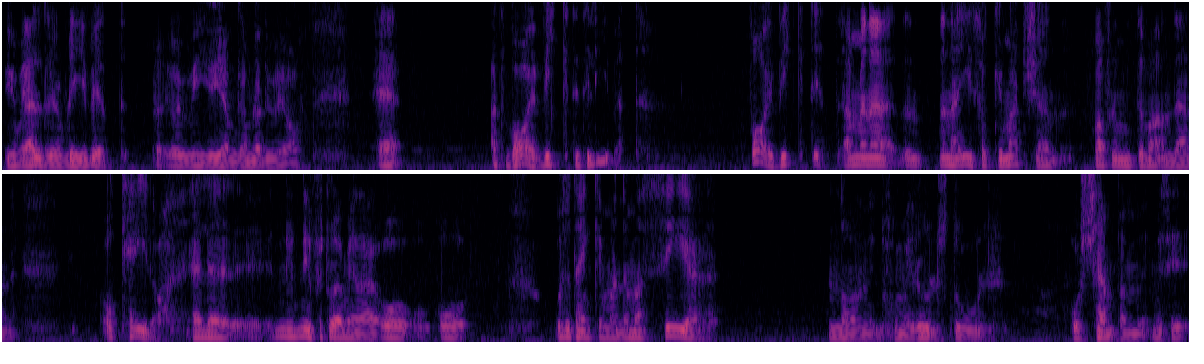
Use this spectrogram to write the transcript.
ju äldre jag blivit, eh, vi är ju jämngamla du och jag, eh, att vad är viktigt i livet? Vad är viktigt? Jag menar den, här ishockeymatchen, varför de inte vann den, okej då. Eller, eh, ni, ni förstår vad jag menar. Och, och, och, och så tänker man när man ser någon som är i rullstol och kämpar med, med sig,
